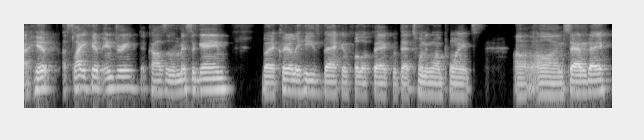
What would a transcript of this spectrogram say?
a hip, a slight hip injury that caused him to miss a game, but clearly he's back in full effect with that 21 points uh, on Saturday.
